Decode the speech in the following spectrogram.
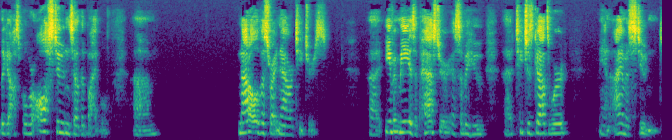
the gospel. We're all students of the Bible. Um, not all of us right now are teachers. Uh, even me as a pastor, as somebody who uh, teaches God's word, man, I am a student.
